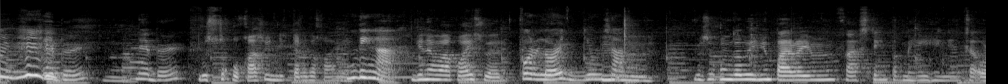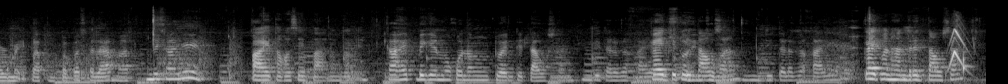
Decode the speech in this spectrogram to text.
Never? Never? gusto ko kaso hindi talaga kaya. Hindi nga. Ginawa ko, I swear. For Lord, yung sa... Mm. Gusto kong gawin yung para yung fasting pag may hihingin ka or may ipapagpapasalamat. Hindi kaya eh. Pakita ko sa'yo paano gawin. Kahit bigyan mo ko ng 20,000, hindi talaga kaya. Kahit Gustuhin ko 50,000? man, Hindi talaga kaya. Kahit 100,000?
